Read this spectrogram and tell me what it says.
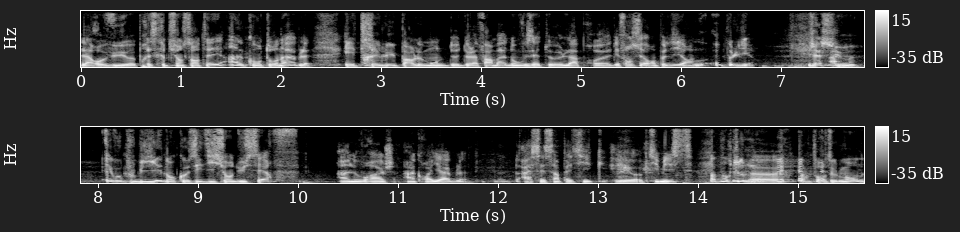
la revue euh, Prescription Santé, incontournable et très lue par le monde de, la pharma, dont vous êtes euh, l'âpre défenseur, on peut le dire. On peut le dire. J'assume. Et vous publiez donc aux éditions du CERF un ouvrage incroyable, assez sympathique et optimiste. Pas pour tout le monde. Euh, pas pour tout le monde.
